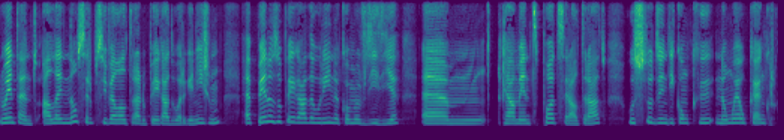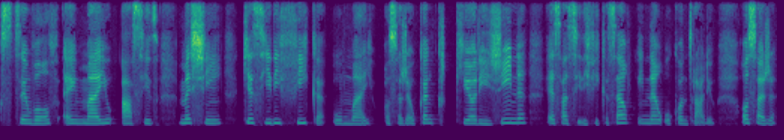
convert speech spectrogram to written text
No entanto, além de não ser possível alterar o pH do organismo, apenas o pH da urina, como eu vos dizia, um, realmente pode ser alterado. Os estudos indicam que não é o cancro que se desenvolve em meio ácido, mas sim que acidifica o meio, ou seja, é o cancro que origina essa acidificação e não o contrário. Ou seja,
